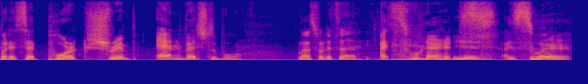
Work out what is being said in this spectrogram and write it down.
but it said pork, shrimp, and vegetable. That's what it said. I swear it did. I swear.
